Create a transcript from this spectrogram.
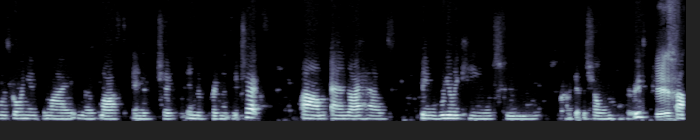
was going in for my you know, last end of check, end of pregnancy checks, um, and I had been really keen to kind of get the show on the road, yeah. um,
